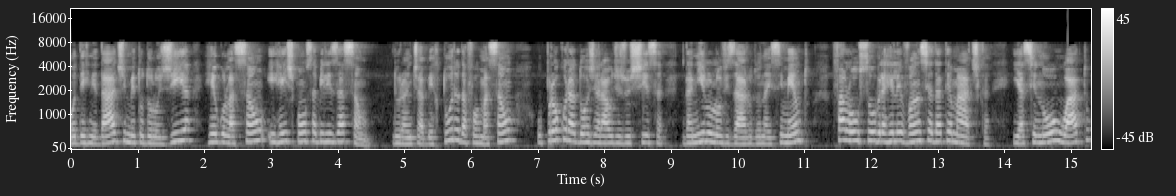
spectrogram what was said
modernidade, metodologia, regulação e responsabilização. Durante a abertura da formação, o Procurador-Geral de Justiça Danilo Lovisaro do Nascimento falou sobre a relevância da temática e assinou o ato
